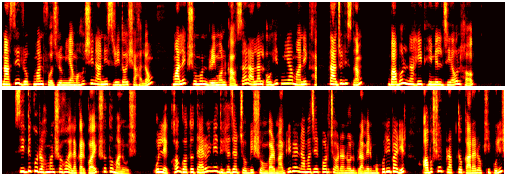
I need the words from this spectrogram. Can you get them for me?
নাসির, রোকমান, ফজলু মিয়া, মহসিন, আনিস, হৃদয় শাহালম মালেক, সুমন, রিমন, কাউসার, আলাল, ওহিদ মিয়া, মানিক তাজুল ইসলাম, বাবুল নাহিদ, হিমেল, জিয়াউল হক, সিদ্দিকুর রহমান সহ এলাকার কয়েক শত মানুষ। উল্লেখ্য, গত তেরোই মে দুইহাজার চব্বিশ সোমবার মাগরিবের নামাজের পর চড়ানল গ্রামের মুহুরি বাড়ির অবসরপ্রাপ্ত কারারক্ষী পুলিশ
